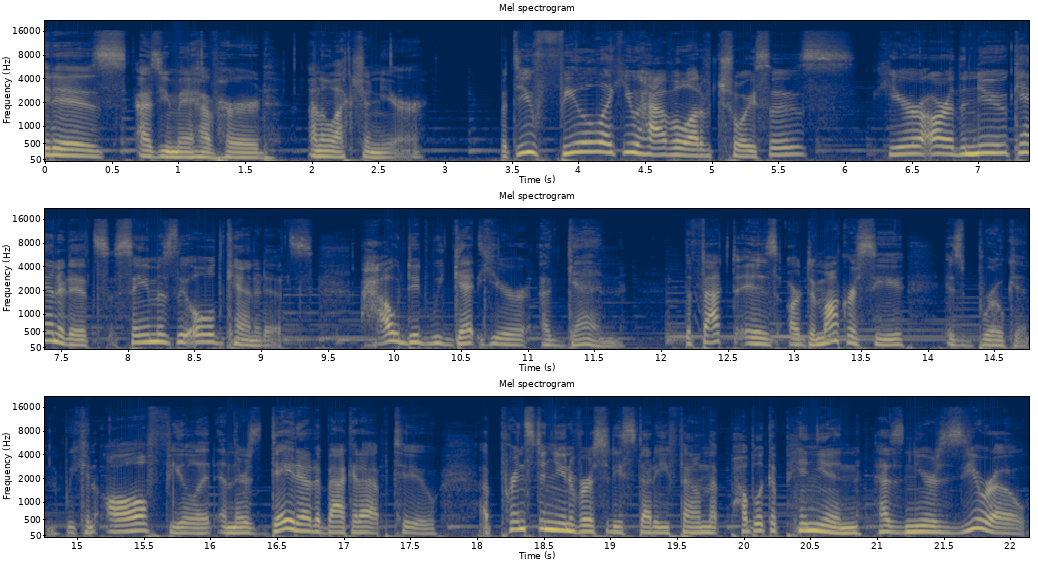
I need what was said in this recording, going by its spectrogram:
It is, as you may have heard, an election year. But do you feel like you have a lot of choices? Here are the new candidates, same as the old candidates. How did we get here again? The fact is, our democracy is broken. We can all feel it, and there's data to back it up, too. A Princeton University study found that public opinion has near zero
